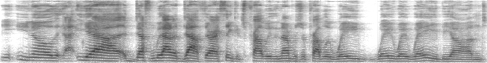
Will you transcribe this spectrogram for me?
You know, uh, yeah, definitely, without a doubt. There, I think it's probably the numbers are probably way, way, way, way beyond,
